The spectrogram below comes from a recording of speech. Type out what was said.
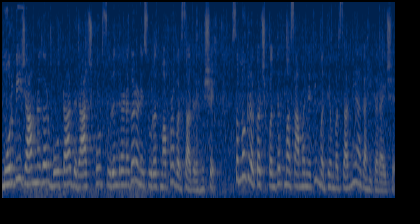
મોરબી, જામનગર, બોટાદ, રાજકોટ, સુરેન્દ્રનગર અને સુરતમાં પણ વરસાદ રહેશે. સમગ્ર કચ્છ પંથકમાં સામાન્યથી મધ્યમ વરસાદની આગાહી કરાઈ છે.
